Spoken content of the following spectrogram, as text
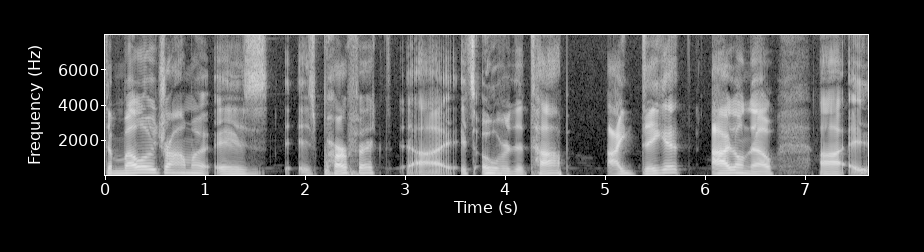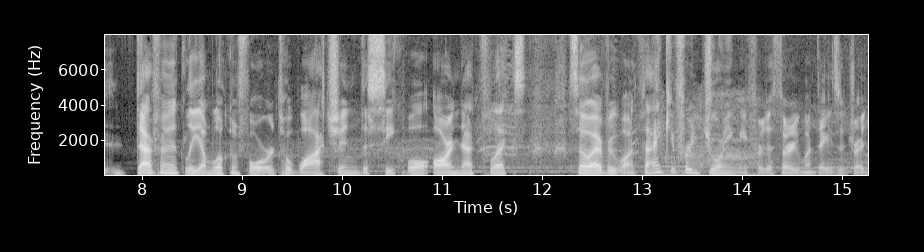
the melodrama is is perfect. Uh, it's over the top. I dig it. I don't know. Uh, definitely, I'm looking forward to watching the sequel on Netflix. So, everyone, thank you for joining me for the 31 Days of Dread.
